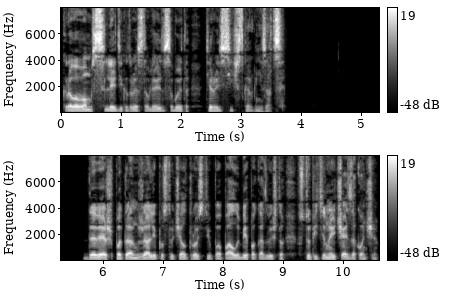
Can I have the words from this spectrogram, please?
кровавом следе, который оставляет за собой эта террористическая организация. Девеш Патанжали постучал тростью по палубе, показывая, что вступительная часть закончена.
